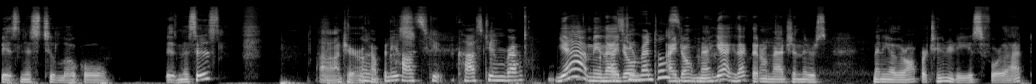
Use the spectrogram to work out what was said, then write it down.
business to local businesses. Uh, Ontario companies, costume, costume re- yeah. I mean, I don't, rentals. I don't, yeah, exactly. I don't imagine there's many other opportunities for that.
